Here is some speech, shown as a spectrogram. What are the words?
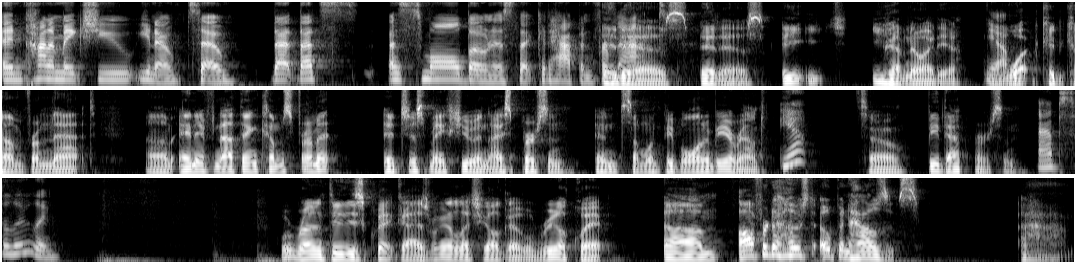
and kind of makes you, you know, so that that's a small bonus that could happen from It that. is. It is. Y- y- You have no idea Yeah. what could come from that. Um, and if nothing comes from it, it just makes you a nice person and someone people want to be around. Yeah, So be that person. absolutely. We're running through these quick, guys. We're going to let you all go real quick. Um, offer to host open houses. Um,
